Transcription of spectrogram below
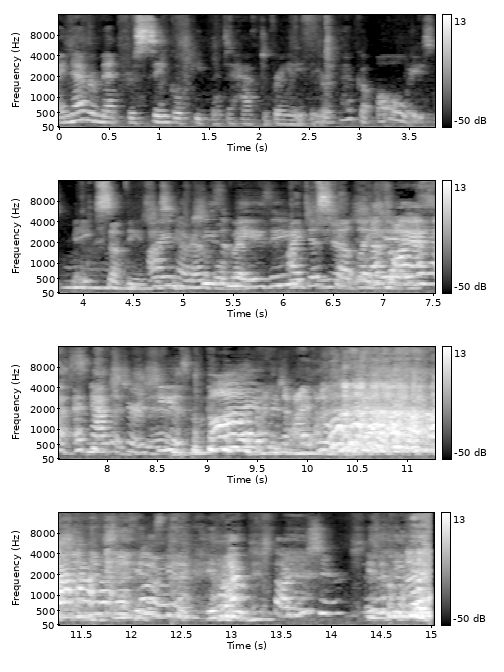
I never meant for single people to have to bring anything. Rebecca always mm-hmm. makes something. It's just I know, incredible. she's amazing. I just Yeah. felt like That's why I have snatched her. She is mine. I the, beginning,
